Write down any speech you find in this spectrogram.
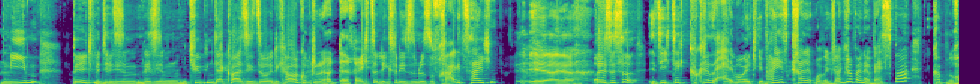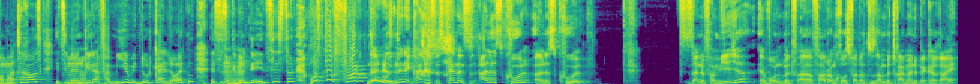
Meme, Bild mit diesem, mit diesem Typen, der quasi so in die Kamera guckt und rechts und links von ihm sind nur so Fragezeichen. Ja, ja. Und es ist so, ich denke, guck gerade, ey, Moment, wir waren jetzt gerade, Moment, wir waren gerade bei einer Vespa, da kommt ein mhm. Roboter mhm. raus, jetzt sind wir mhm. irgendwie in einer Familie mit notgeilen Leuten, es ist mhm. irgendwie Inzest und, what the fuck, dude? Nee, nee, nee, kein Inzest, kein Inzest, alles cool, alles cool seine Familie, er wohnt mit äh, Vater und Großvater zusammen, betreiben eine Bäckerei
